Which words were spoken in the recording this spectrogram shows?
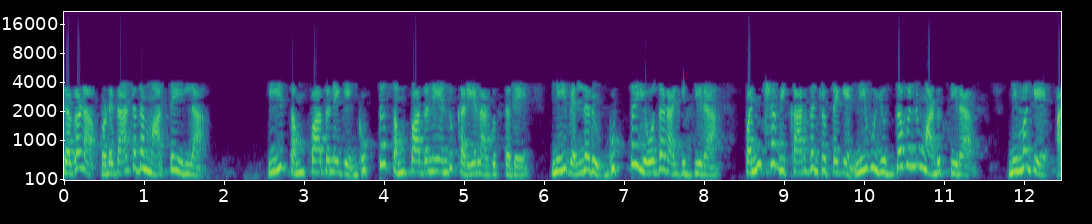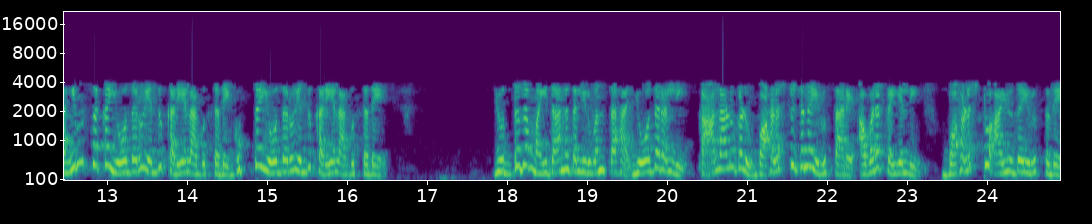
ಜಗಳ, ಹೊಡೆದಾಟದ ಮಾತೇ ಇಲ್ಲ. ಈ ಸಂಪಾದನೆಗೆ ಗುಪ್ತ ಸಂಪಾದನೆ ಎಂದು ಕರೆಯಲಾಗುತ್ತದೆ. ನೀವೆಲ್ಲರೂ ಗುಪ್ತ ಯೋಧರಾಗಿದ್ದೀರಾ? ಪಂಚವಿಕಾರದ ಜೊತೆಗೆ ನೀವು ಯುದ್ಧವನ್ನು ಮಾಡುತ್ತೀರಾ? ನಿಮಗೆ ಅಹಿಂಸಕ ಯೋಧರು ಎಂದು ಕರೆಯಲಾಗುತ್ತದೆ, ಗುಪ್ತ ಯೋಧರು ಎಂದು ಕರೆಯಲಾಗುತ್ತದೆ. ಯುದ್ಧದ ಮೈದಾನದಲ್ಲಿರುವಂತಹ ಯೋಧರಲ್ಲಿ ಕಾಲಾಳುಗಳು ಬಹಳಷ್ಟು ಜನ ಇರುತ್ತಾರೆ. ಅವರ ಕೈಯಲ್ಲಿ ಬಹಳಷ್ಟು ಆಯುಧ ಇರುತ್ತದೆ.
